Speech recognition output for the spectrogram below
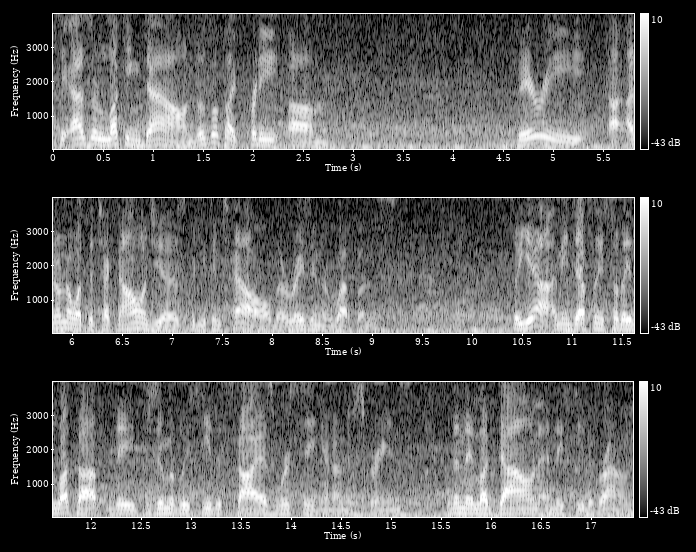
see as they're looking down, those look like pretty, um, very, I, I don't know what the technology is, but you can tell they're raising their weapons. So yeah, I mean, definitely. So they look up, they presumably see the sky as we're seeing it on their screens, and then they look down and they see the ground.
